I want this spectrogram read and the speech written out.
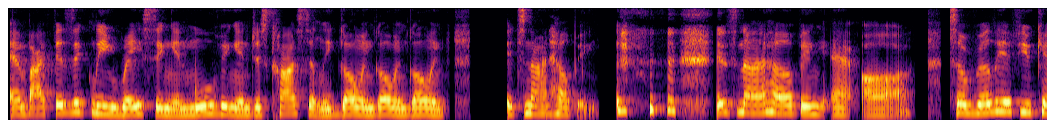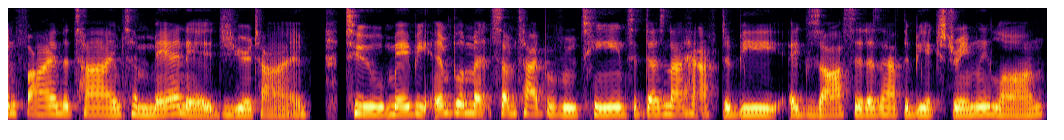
And by physically racing and moving and just constantly going, going, going, it's not helping. it's not helping at all. So, really, if you can find the time to manage your time, to maybe implement some type of routines, it does not have to be exhausted, it doesn't have to be extremely long,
